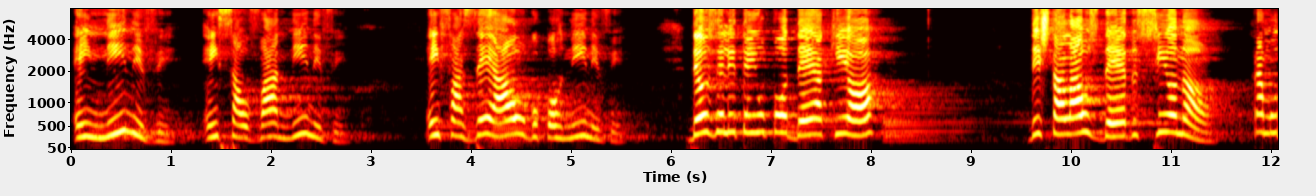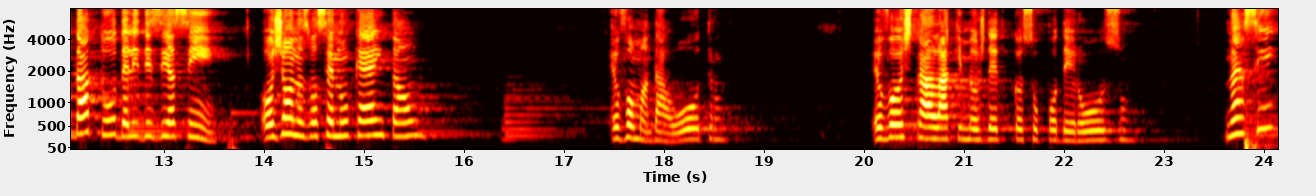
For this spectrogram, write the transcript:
em Nínive, em salvar Nínive, em fazer algo por Nínive, Deus ele tem o poder aqui, ó, de estalar os dedos, sim ou não? para mudar tudo. Ele dizia assim: Ô Jonas, você não quer então? Eu vou mandar outro. Eu vou estralar aqui meus dedos porque eu sou poderoso. Não é assim?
